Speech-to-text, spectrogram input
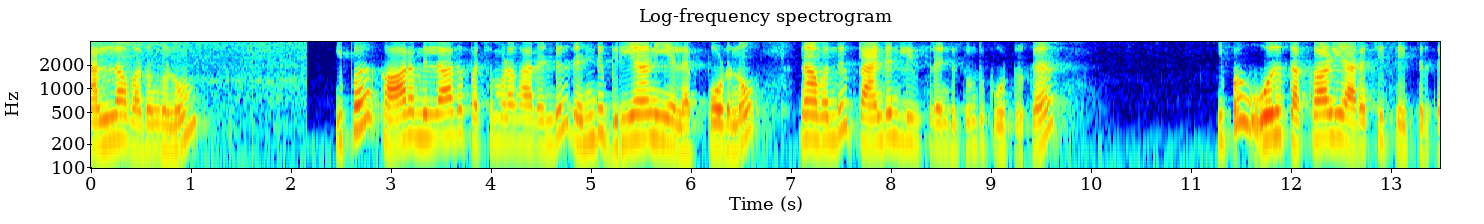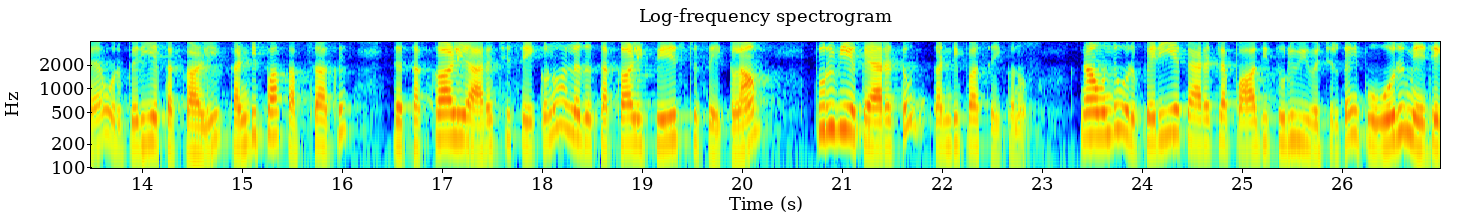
நல்லா வதங்கணும். இப்போ காரமில்லாத பச்சை மிளகா ரெண்டு ரெண்டு பிரியாணி இலை போடணும். நான் வந்து பேண்டன் லீவ்ஸ் ரெண்டு துண்டு போட்டிருக்கேன். இப்போ ஒரு தக்காளி அரைச்சி சேர்த்துருக்கேன். ஒரு பெரிய தக்காளி. கண்டிப்பாக கப்சாக்கு இந்த தக்காளி அரைச்சி சேர்க்கணும் அல்லது தக்காளி பேஸ்ட்டு சேர்க்கலாம். துருவிய கேரட்டும் கண்டிப்பாக சேர்க்கணும். நான் வந்து ஒரு பெரிய கேரட்டில் பாதி துருவி வச்சுருக்கேன். இப்போ ஒரு மேஜை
